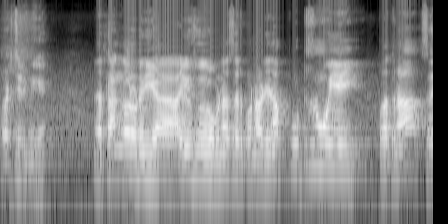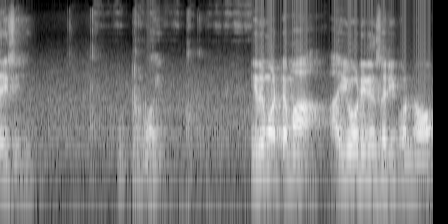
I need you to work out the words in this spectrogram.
படிச்சிருப்பீங்க. இந்த தங்கனுடைய அயோசு என்ன சார் பண்ண அப்படின்னா புற்றுநோயை பார்த்தோன்னா சரி செய்யும். புற்றுநோய். இது மட்டுமா? அயோடினும் சரி பண்ணும்.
